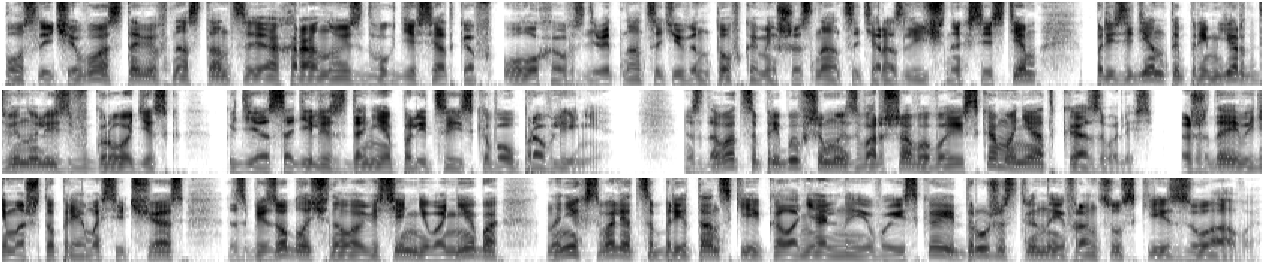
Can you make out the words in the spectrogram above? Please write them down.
После чего, оставив на станции охрану из двух десятков олухов с 19 винтовками 16 различных систем, президент и премьер двинулись в Гродиск, где осадили здание полицейского управления. Сдаваться прибывшим из Варшавы войскам они отказывались, ожидая, видимо, что прямо сейчас, с безоблачного весеннего неба, на них свалятся британские колониальные войска и дружественные французские зуавы,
